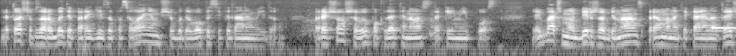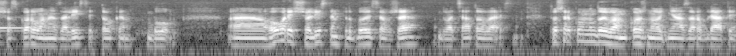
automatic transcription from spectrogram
Для того, щоб заробити, перейдіть за посиланням, що буде в описі під даним відео. Перейшовши, ви попадете на ось такий мій пост. Як бачимо, біржа Binance прямо натякає на те, що скоро вони залістять токен Bloom. Е, говорять, що лістинг відбудеться вже 20 вересня. Тож рекомендую вам кожного дня заробляти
